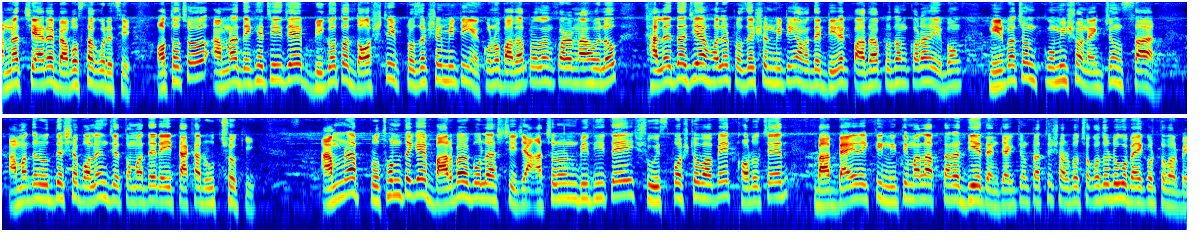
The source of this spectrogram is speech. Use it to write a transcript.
আমরা চেয়ারের ব্যবস্থা করেছি। অথচ আমরা দেখেছি যে বিগত দশটি প্রজেকশন মিটিংয়ে কোনো বাধা প্রদান করা না হলেও খালেদা জিয়া হলের প্রজেকশন মিটিংয়ে আমাদের ডিরেক্ট বাধা প্রদান করা হয় এবং নির্বাচন কমিশন একজন স্যার আমাদের উদ্দেশ্যে বলেন যে তোমাদের এই টাকার উৎস কি? আমরা প্রথম থেকে বারবার বলে আসছি যে আচরণবিধিতে সুস্পষ্টভাবে খরচের বা ব্যয়ের একটি নীতিমালা আপনারা দিয়ে দেন যে একজন প্রার্থী সর্বোচ্চ কতটুকু ব্যয় করতে পারবে।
